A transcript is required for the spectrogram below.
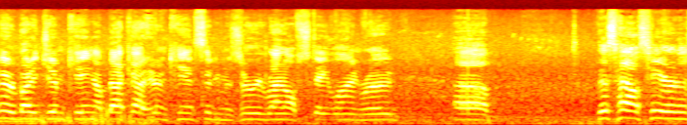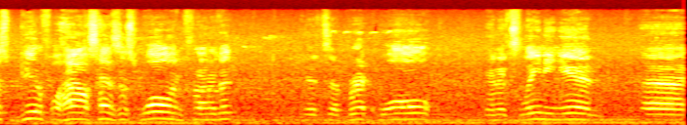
Hey everybody, Jim King. I'm back out here in Kansas City, Missouri, right off State Line Road. Um, this house here, this beautiful house, has this wall in front of it. It's a brick wall, and it's leaning in uh,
